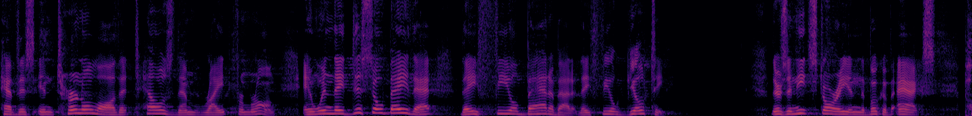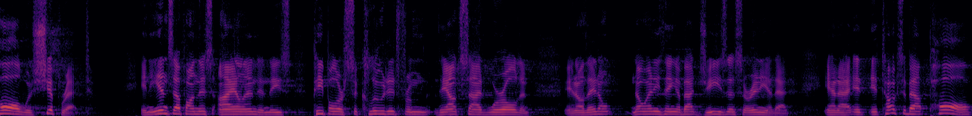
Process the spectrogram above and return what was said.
have this internal law that tells them right from wrong. And when they disobey that, they feel bad about it, they feel guilty. There's a neat story in the book of Acts. Paul was shipwrecked, and he ends up on this island, and these people are secluded from the outside world, and you know they don't know anything about Jesus or any of that. And uh, it, it talks about Paul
